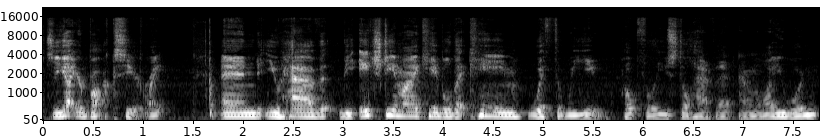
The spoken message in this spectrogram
So you got your box here, right? And you have the HDMI cable that came with the Wii U. Hopefully you still have that. I don't know why you wouldn't.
